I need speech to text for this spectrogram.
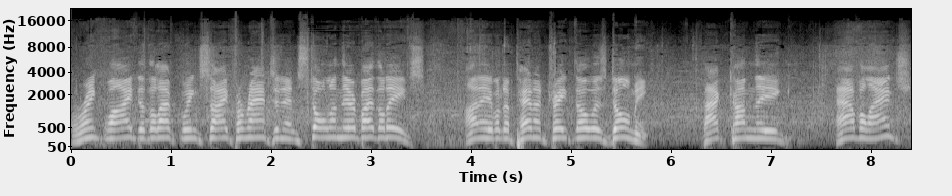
rink wide to the left wing side for Rantanen. And stolen there by the Leafs. Unable to penetrate though is Domi. Back come the Avalanche.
